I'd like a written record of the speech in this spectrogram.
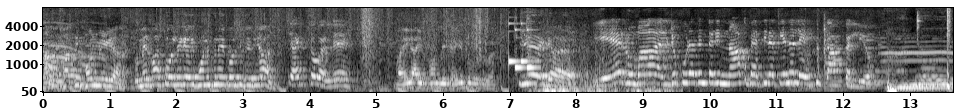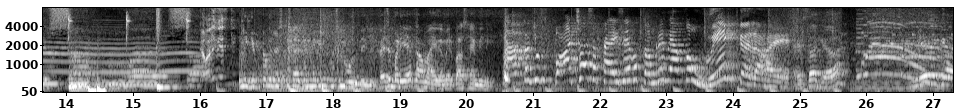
हाँ मैं खाती फ़ोन मिल गया। तो मेरे पास तो ऑलरेडी आईफोन है तूने एक और क्यों दे दिया? चेक तो कर ले। भाई आईफोन लेके आइए सुबह सुबह। ये क्या है? ये रुमाल जो पूरा दिन तेरी नाक बहती रहती है ना ले साफ़ कर लियो। अपने गिफ्टों को जस्टिफाई करने के लिए कुछ भी बोल देगी। वैसे बढ़िया काम आएगा मेरे पास है भी नहीं। आपका जो पांचवा सरप्राइज़ है वो कमरे में आपका वेट कर रहा है। ऐसा क्या? ये क्या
